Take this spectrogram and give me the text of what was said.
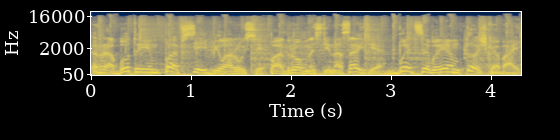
Работаем по всей Беларуси. Подробности на сайте bcvm.by.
